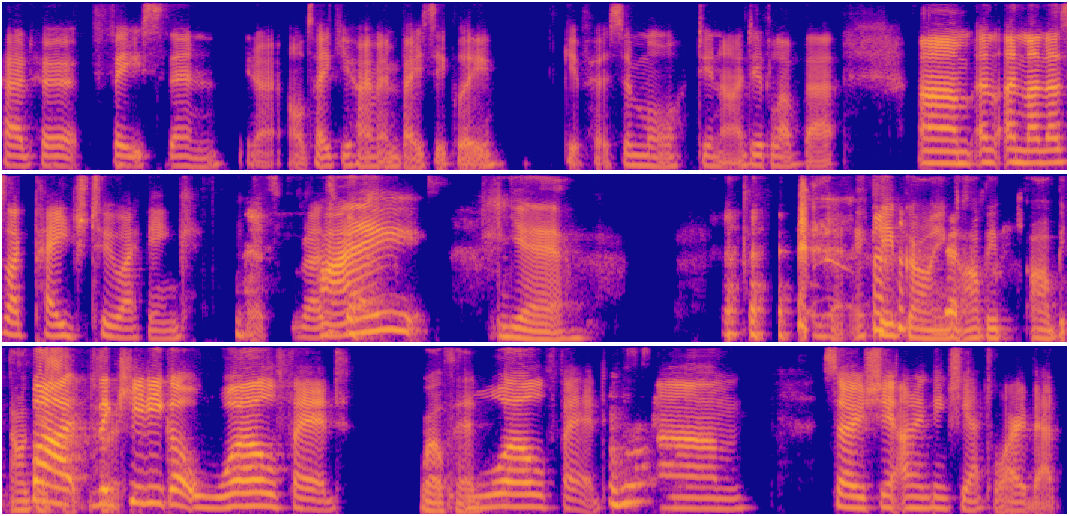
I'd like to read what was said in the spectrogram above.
had her feast then you know I'll take you home and basically give her some more dinner I did love that um and, and that's like page two I think that's, that's I yeah. yeah. Keep going. I'll be I'll be I'll get but back the it. kitty got well fed well fed. well fed Mhm. um so she i don't think she had to worry about it.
